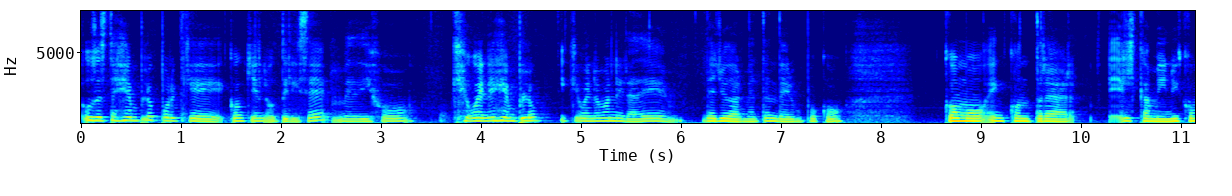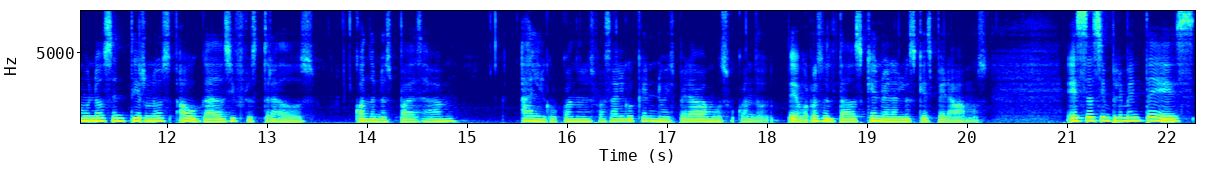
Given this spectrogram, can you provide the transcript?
uso este ejemplo porque con quien lo utilicé me dijo qué buen ejemplo y qué buena manera de, de ayudarme a entender un poco cómo encontrar el camino y cómo no sentirnos ahogados y frustrados cuando nos pasa algo, cuando nos pasa algo que no esperábamos o cuando vemos resultados que no eran los que esperábamos. Eso simplemente es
